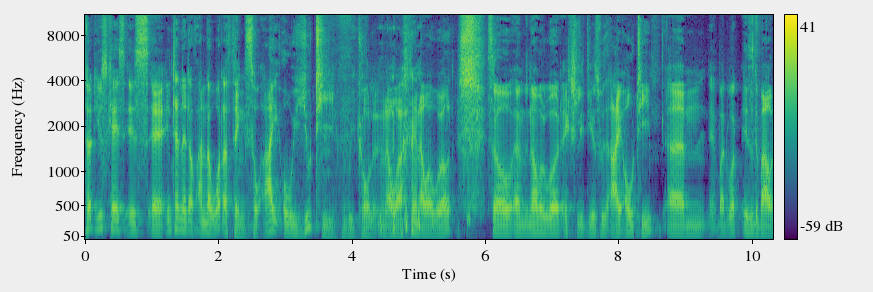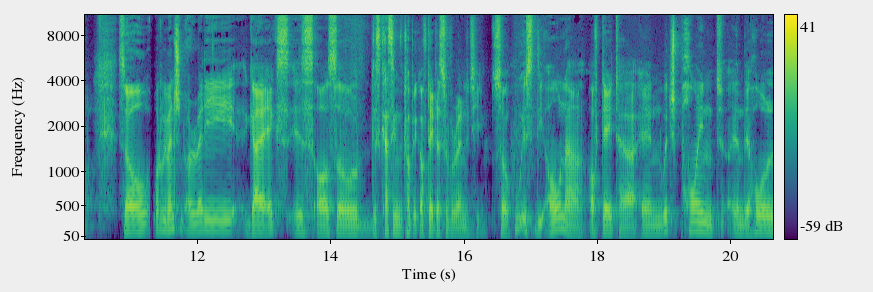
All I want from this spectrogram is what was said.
Third use case is uh, Internet of Underwater Things, so IOUT we call it in our in our world. So um, the normal world actually deals with IoT. Um, but what is it about? So what we mentioned already, Gaia X is also discussing the topic of data sovereignty. So who is the owner of data in which point in the whole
